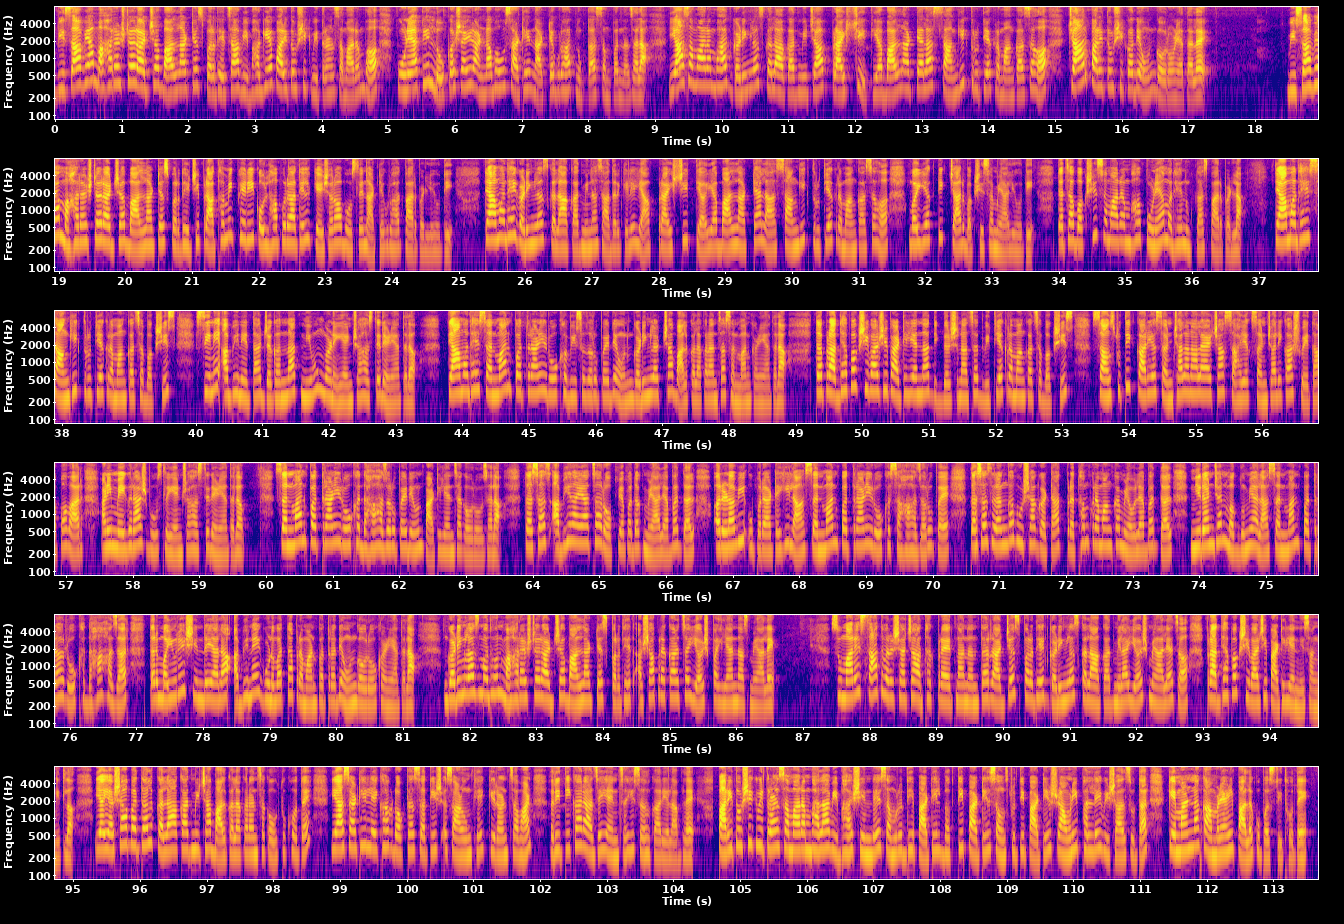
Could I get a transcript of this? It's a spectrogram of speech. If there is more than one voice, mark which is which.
Speaker 1: विसाव्या महाराष्ट्र राज्य बालनाट्य स्पर्धेचा विभागीय पारितोषिक वितरण समारंभ पुण्यातील लोकशाहीर अण्णाभाऊ साठे नाट्यगृहात नुकताच संपन्न झाला. या समारंभात गडिंग्लज कला अकादमीच्या प्रायश्चित या बालनाट्याला सांघिक तृतीय क्रमांकासह चार पारितोषिकं देऊन गौरवण्यात आलंय. विसाव्या महाराष्ट्र राज्य बालनाट्य स्पर्धेची प्राथमिक फेरी कोल्हापुरातील केशवराव भोसले नाट्यगृहात पार पडली होती. त्यामध्ये गडिंग्लज कला अकादमीनं सादर केलेल्या प्रायश्चित्य या बालनाट्याला सांघिक तृतीय क्रमांकासह वैयक्तिक चार बक्षिसं मिळाली होती. त्याचा बक्षीस समारंभ पुण्यामध्ये नुकताच पार पडला. त्यामध्ये सांघिक तृतीय क्रमांकाचं बक्षीस सिने अभिनेता जगन्नाथ निवुंगणे यांच्या हस्ते देण्यात आलं. त्यामध्ये सन्मानपत्र आणि रोख वीस हजार रुपये देऊन गडिंगलटच्या बालकलाकारांचा सन्मान करण्यात आला. तर प्राध्यापक शिवाजी पाटील यांना दिग्दर्शनाचं द्वितीय क्रमांकाचं बक्षीस सांस्कृतिक कार्य संचालनालयाच्या सहाय्यक संचालिका श्वेता पवार आणि मेघराज भोसले यांच्या हस्ते देण्यात आलं. सन्मानपत्र आणि रोख दहा हजार रुपये देऊन पाटील यांचा गौरव झाला. तसंच अभिनयाचं रौप्य पदक मिळाल्याबद्दल अर्णव उपराटे हिला सन्मानपत्र आणि रोख सहा हजार रुपये तसंच रंगभूषा गटात प्रथम क्रमांक मिळवल्याबद्दल निरंजन मगदुम याला सन्मानपत्र रोख दहा हजार तर मयुरेश शिंदे याला अभिनय गुणवत्ता प्रमाणपत्र देऊन गौरव करण्यात आला. गडिंग्लजमधून महाराष्ट्र राज्य बालनाट्य स्पर्धेत अशा प्रकारचं यश पहिल्यांदाच मिळालंय. सुमारे सात वर्षाच्या अथक प्रयत्नानंतर राज्य स्पर्धेत गडिंग्लज कला अकादमीला यश मिळाल्याचं प्राध्यापक शिवाजी पाटील यांनी सांगितलं. या यशाबद्दल कला अकादमीच्या बालकलाकारांचं कौतुक होतंय. यासाठी लेखक डॉक्टर सतीश साळुंखे किरण चव्हाण रितिका राजे यांचंही सहकार्य लाभलंय. पारितोषिक वितरण समारंभाला विभा शिंदे समृद्धी पाटील भक्ती पाटील संस्कृती पाटील श्रावणी फल्ले विशाल सुतार केमांना कांबळे आणि पालक उपस्थित होते.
